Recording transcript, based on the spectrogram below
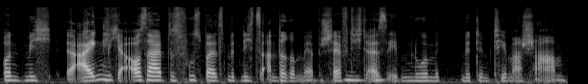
und mich eigentlich außerhalb des Fußballs mit nichts anderem mehr beschäftigt, mhm. als eben nur mit, mit dem Thema Scham.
